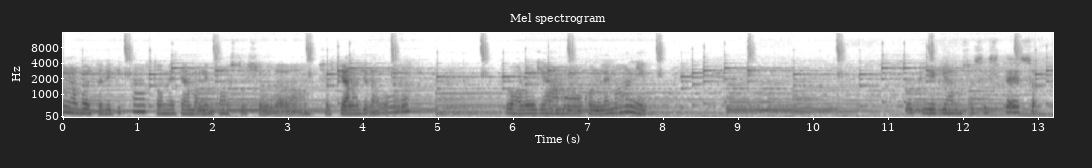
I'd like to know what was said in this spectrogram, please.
una volta lievitato mettiamo l'impasto sul, sul piano di lavoro lo allunghiamo con le mani lo pieghiamo su se stesso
